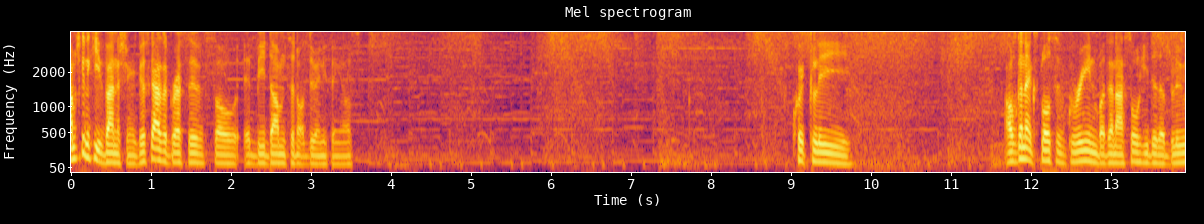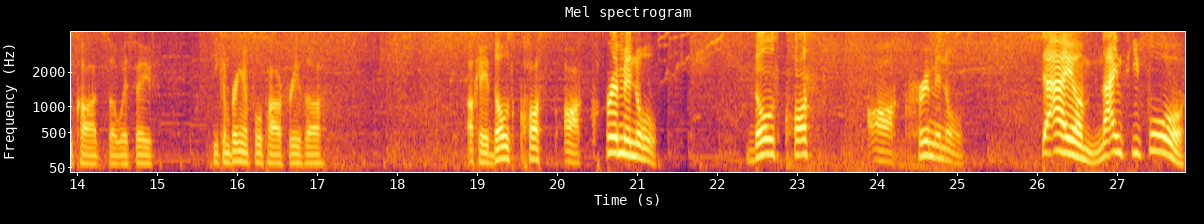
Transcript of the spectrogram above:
I'm just going to keep vanishing. This guy's aggressive, so it'd be dumb to not do anything else. Quickly. I was going to explosive green, but then I saw he did a blue card, so we're safe. He can bring in full power Frieza. Okay, those costs are criminal. Those costs are criminal. Damn, 94.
